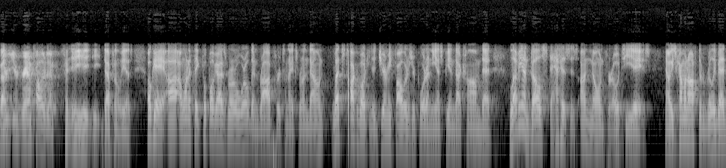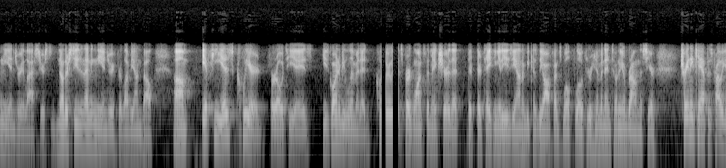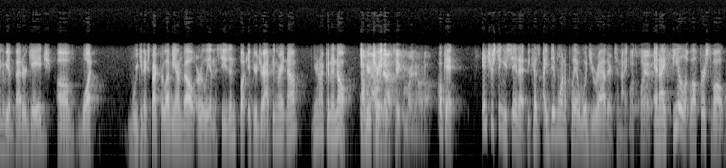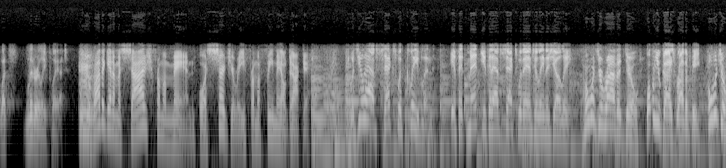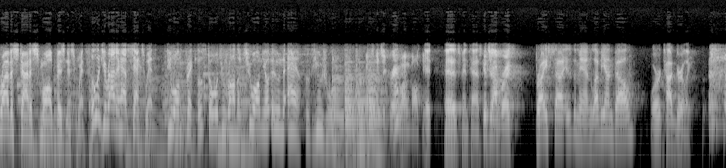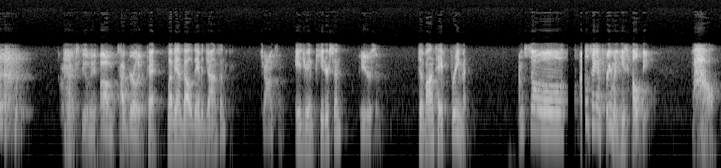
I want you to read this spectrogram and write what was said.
You're, you're grandfathered in. he, he definitely is. Okay, uh, I want to thank Football Guys, Roto World, and Rob for tonight's rundown. Let's talk about you know, Jeremy Fowler's report on ESPN.com that Le'Veon Bell's status is unknown for OTAs. Now he's coming off the really bad knee injury last year, another season-ending knee injury for Le'Veon Bell. Um, if he is cleared for OTAs, he's going to be limited. Clearly, Pittsburgh wants to make sure that they're, they're taking it easy on him because the offense will flow through him and Antonio Brown this year. Training camp is probably going to be a better gauge of what we can expect for Le'Veon Bell early in the season. But if you're drafting right now, you're not going to know. I If would, you're I would not take him right now at all. okay, interesting you say that because I did want to play a Would You Rather tonight, Let's play it. and I feel well. First of all, let's literally play it. Would you rather get a massage from a man or surgery from a female doctor? Would you have sex with Cleveland if it meant you could have sex with Angelina Jolie? Who would you rather do? What would you guys rather be? Who would you rather start a small business with? Who would you rather have sex with? Do you want breakfast or would you rather chew on your own ass as usual? That's such a great one, Balky. It, it is fantastic. Good job, Bryce. Bryce uh, is the man. Le'Veon Bell or Todd Gurley? Excuse me. Um, Todd Gurley, Okay, Le'Veon Bell, David Johnson, Johnson, Adrian Peterson, Peterson. Devonta Freeman. I'm still, I'm still taking Freeman. He's healthy. Wow,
